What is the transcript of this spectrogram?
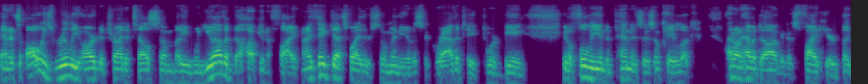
And it's always really hard to try to tell somebody when you have a dog in a fight. And I think that's why there's so many of us that gravitate toward being, you know, fully independent says, okay, look, I don't have a dog in this fight here, but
